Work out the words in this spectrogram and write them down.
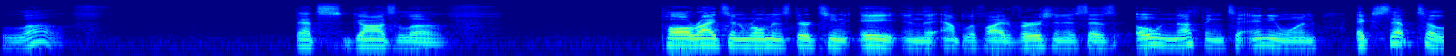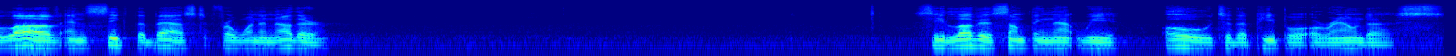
love. That's God's love. Paul writes in Romans 13 8 in the Amplified Version, it says, Owe nothing to anyone except to love and seek the best for one another. See, love is something that we owe to the people around us,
